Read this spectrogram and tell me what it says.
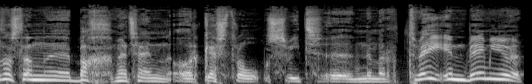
Dat was dan uh, Bach met zijn orchestral suite uh, nummer 2 in B-mineur.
